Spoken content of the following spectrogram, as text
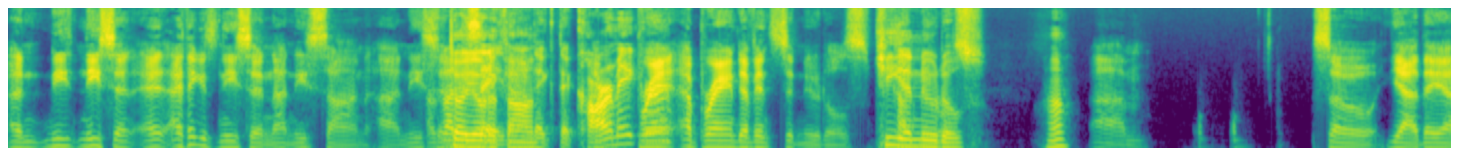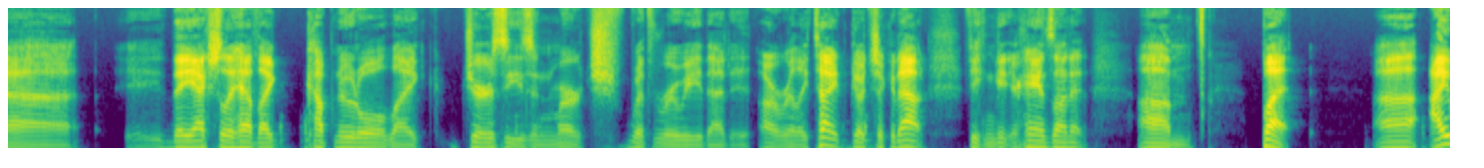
And Ni- Nissan, I- I think it's Nissin, not Nissan. Uh, Nissan, Toyota say, Thon. like the car a maker. brand, a brand of instant noodles, Kia cup noodles. Huh? Um, so yeah, they uh, they actually have like cup noodle like jerseys and merch with Rui that are really tight. Go check it out if you can get your hands on it. Um, but uh, I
